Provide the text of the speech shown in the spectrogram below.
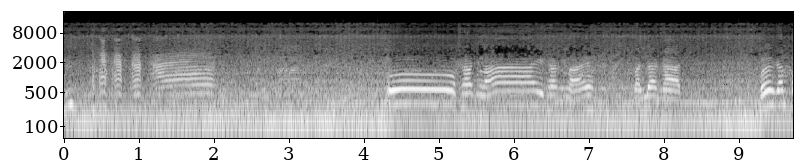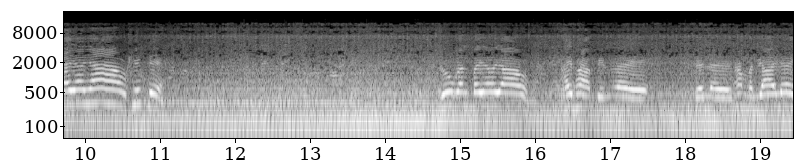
นย์โอ้คักหลายคักหลายบรรยากาศ เบิ่งกันไปยาวๆคลิปดิดูกันไปยาวๆให้ภาพเป็นไอ้ เป็นไอ้ทำบรรยายเลย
